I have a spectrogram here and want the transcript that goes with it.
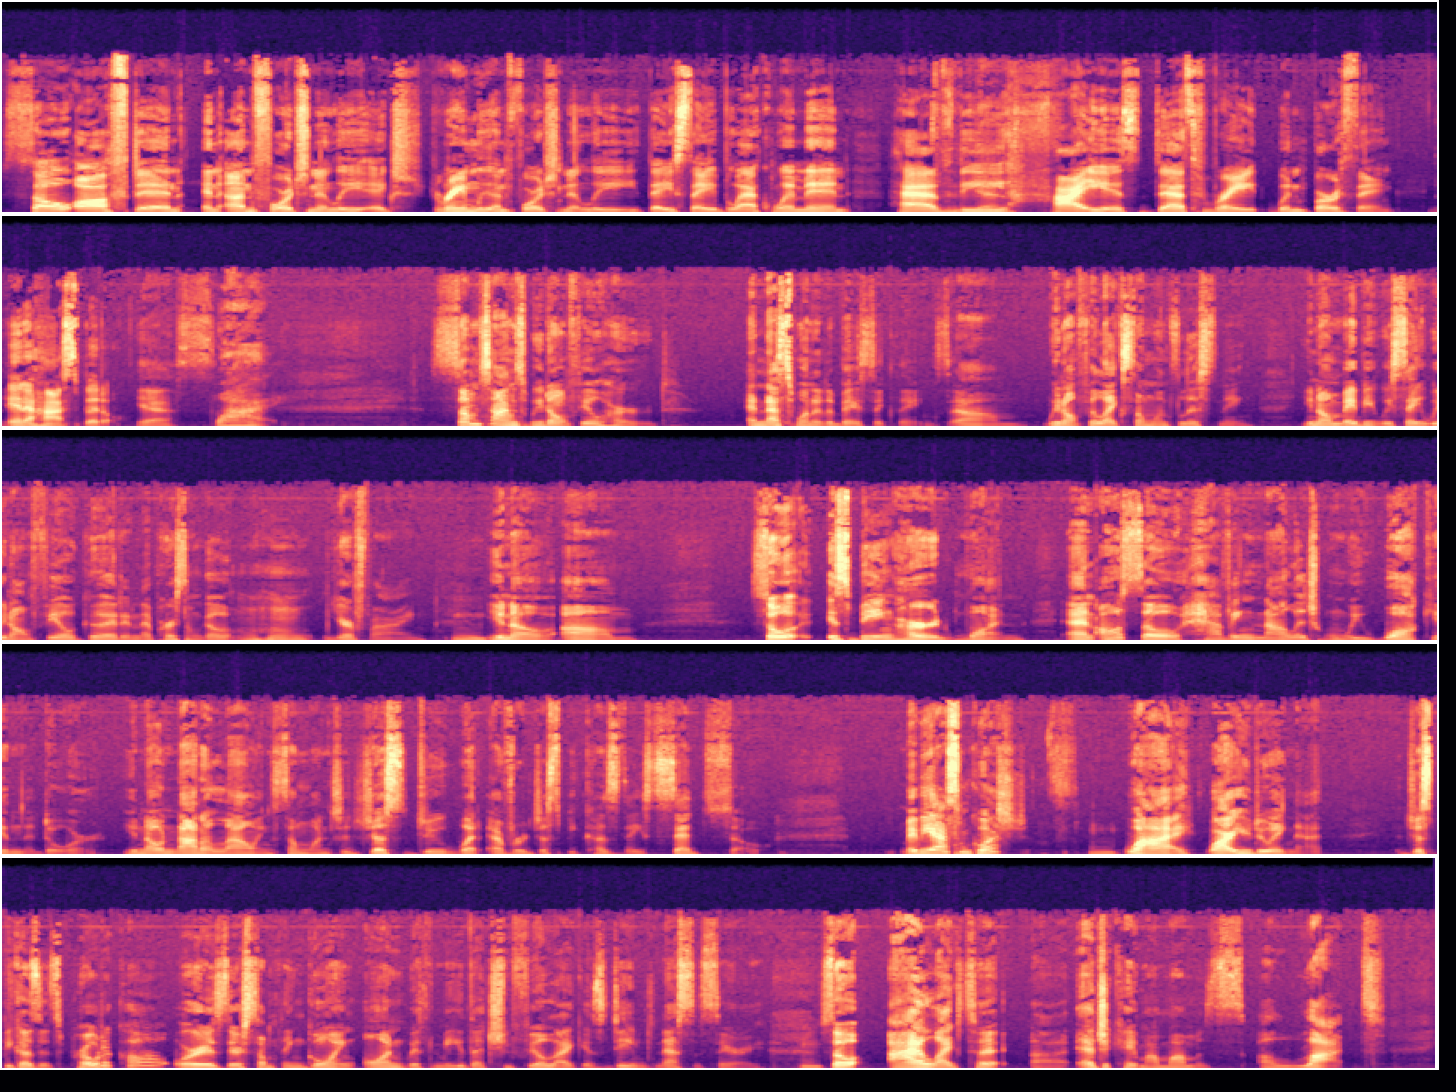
so often, and unfortunately, extremely unfortunately, they say black women have the Yes. highest death rate when birthing in a hospital. Yes. Why? sometimes we don't feel heard and that's one of the basic things um, we don't feel like someone's listening you know maybe we say we don't feel good and that person will go mm-hmm you're fine you know um, so it's being heard one. And also having knowledge when we walk in the door. You know not allowing someone to just do whatever just because they said so. Maybe ask some questions. Why? Why are you doing that? Just because it's protocol or is there something going on with me that you feel like is deemed necessary? So i like to uh, educate my mamas a lot.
